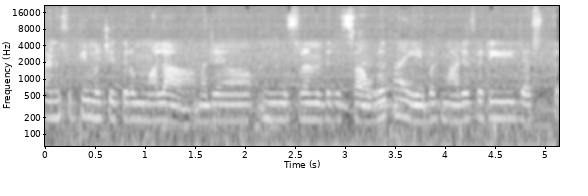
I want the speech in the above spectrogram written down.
आणि सुकी मच्छी तर मला माझ्या मिस्टरांना तर जास्त आवडत नाही आहे बट माझ्यासाठी जास्त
